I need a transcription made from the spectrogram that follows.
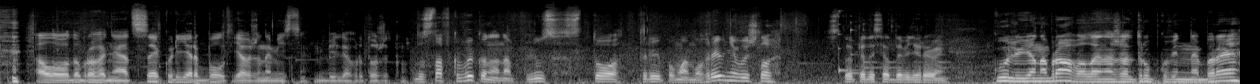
Алло, доброго дня. Це кур'єр Болт, я вже на місці біля гуртожитку. Доставка виконана, плюс 103, по-моєму, гривні вийшло. 159 гривень. Колю я набрав, але, на жаль, трубку він не бере.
